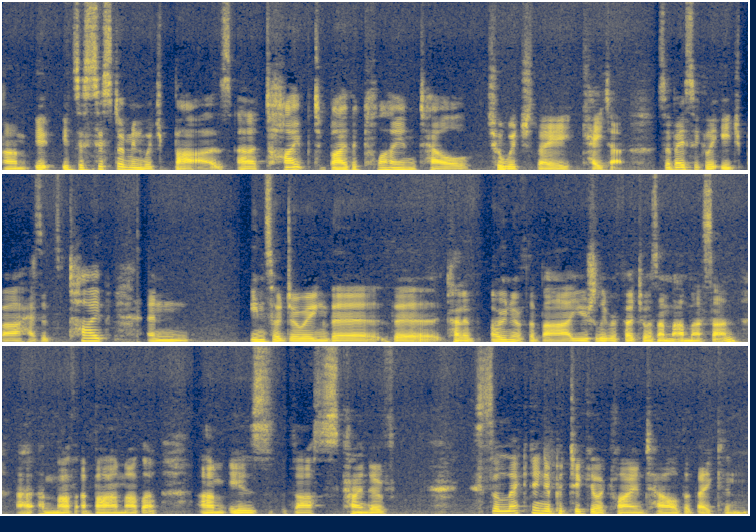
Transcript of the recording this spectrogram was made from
Um, it, it's a system in which bars are typed by the clientele to which they cater. So basically, each bar has its type, and in so doing, the the kind of owner of the bar, usually referred to as a mama san, uh, a mother, a bar mother, um, is thus kind of selecting a particular clientele that they can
